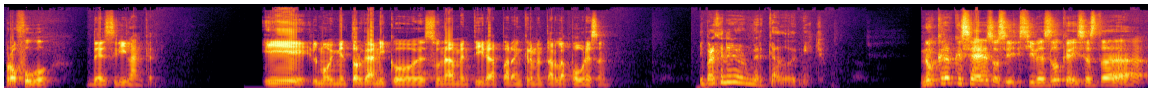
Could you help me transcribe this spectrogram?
prófugo de Sri Lanka. Y el movimiento orgánico es una mentira para incrementar la pobreza. Y para generar un mercado de nicho. No creo que sea eso. Si, si ves lo que dice esta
